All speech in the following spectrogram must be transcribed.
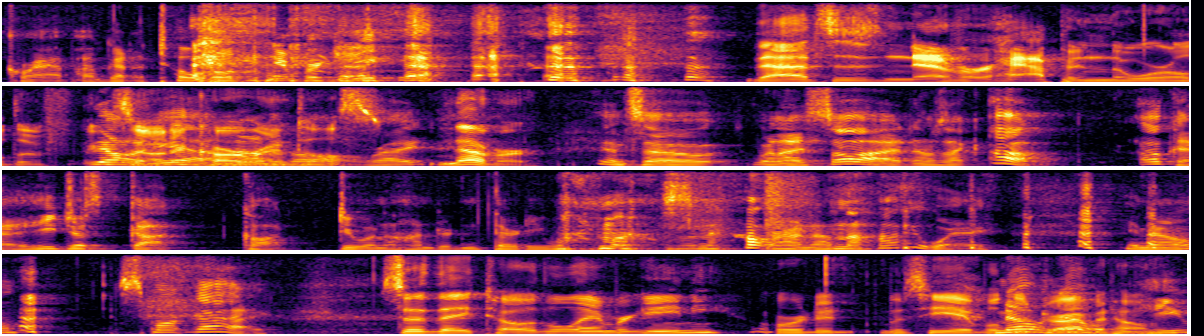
"Crap, I've got a total Lamborghini." That's has never happened in the world of No, exotic yeah, car rentals. all, right? Never. And so when I saw it, I was like, oh, okay, he just got caught doing 131 miles an hour on the highway. You know, smart guy. So they towed the Lamborghini, or did was he able no, to drive no, it home? he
